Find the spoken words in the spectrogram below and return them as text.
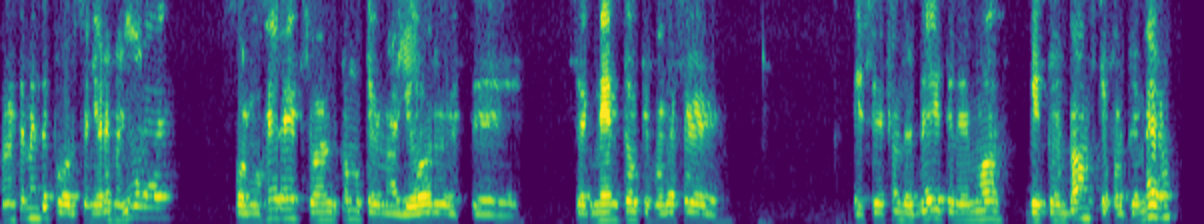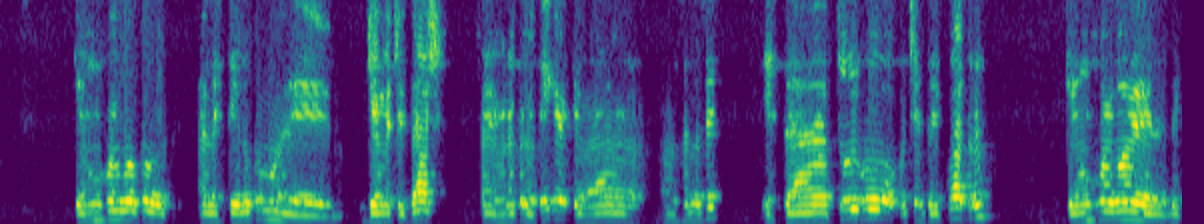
honestamente por señores mayores, por mujeres, son como que el mayor este, segmento que juega ese, ese Thunder Bay. Tenemos Bitcoin Bounce, que fue el primero, que es un juego al estilo como de Geometry Dash, o sea, una pelotita que va avanzando así. Y está Turbo 84, que es un juego de, de,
